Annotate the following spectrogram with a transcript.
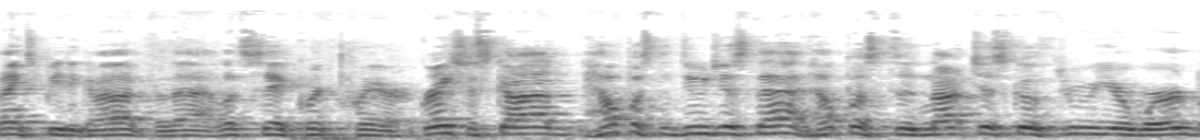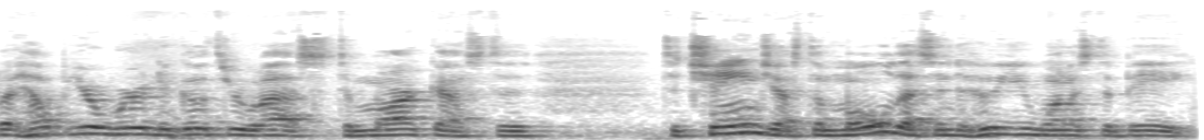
Thanks be to God for that. Let's say a quick prayer. Gracious God, help us to do just that. Help us to not just go through your Word, but help your Word to go through us, to mark us, to to change us, to mold us into who you want us to be.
